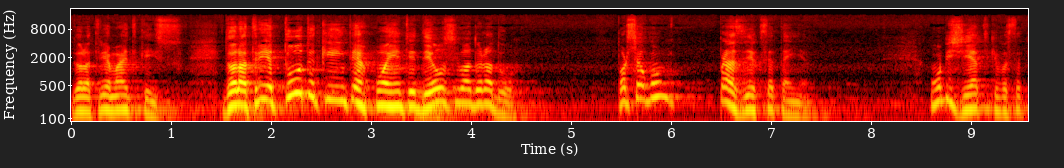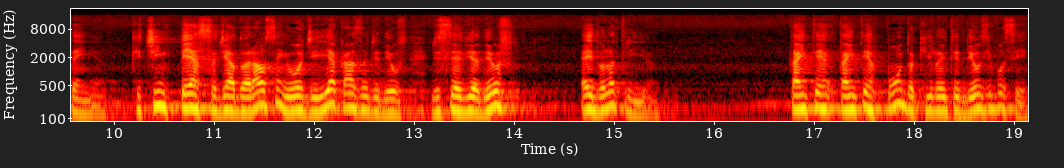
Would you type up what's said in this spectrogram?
Idolatria é mais do que isso. Idolatria é tudo que interpõe entre Deus e o adorador. Pode ser algum prazer que você tenha, um objeto que você tenha, que te impeça de adorar o Senhor, de ir à casa de Deus, de servir a Deus, é idolatria. Está inter, tá interpondo aquilo entre Deus e você.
